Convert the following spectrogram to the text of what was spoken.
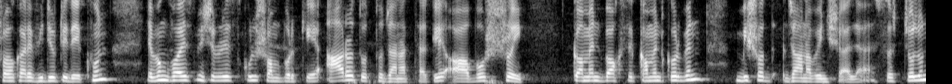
সহকারে ভিডিওটি দেখুন এবং ভয়েস মিশনারি স্কুল সম্পর্কে আরও তথ্য জানার থাকলে অবশ্যই কমেন্ট বক্সে কমেন্ট করবেন, বিশদ জানাব ইনশাআল্লাহ। সো চলুন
